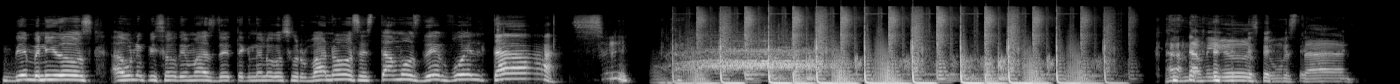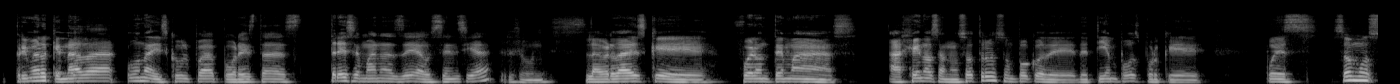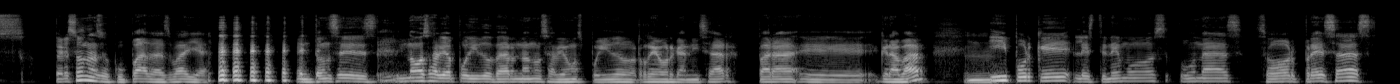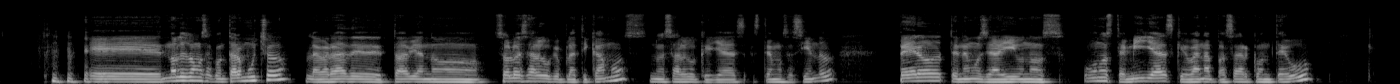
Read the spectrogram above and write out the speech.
Bienvenidos a un episodio más de Tecnólogos Urbanos. Estamos de vuelta. Sí. ¿Qué onda, amigos? ¿Cómo están? Primero que nada, una disculpa por estas tres semanas de ausencia. Tres semanas. La verdad es que fueron temas ajenos a nosotros, un poco de, de tiempos, porque pues somos personas ocupadas, vaya. Entonces no se había podido dar, no nos habíamos podido reorganizar para eh, grabar Mm. y porque les tenemos unas sorpresas. Eh, no les vamos a contar mucho, la verdad eh, todavía no, solo es algo que platicamos, no es algo que ya es- estemos haciendo, pero tenemos ya ahí unos, unos temillas que van a pasar con TU.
